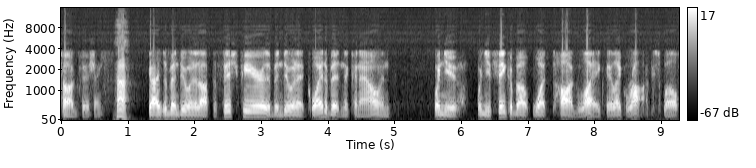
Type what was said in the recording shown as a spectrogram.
tog fishing. Huh. Guys have been doing it off the fish pier. They've been doing it quite a bit in the canal, and when you when you think about what tog like, they like rocks. Well,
